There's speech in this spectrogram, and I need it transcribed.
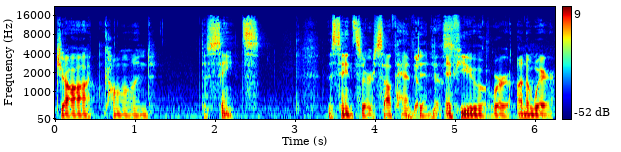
Jaw conned the Saints. The Saints are Southampton, Yes. if you were unaware.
